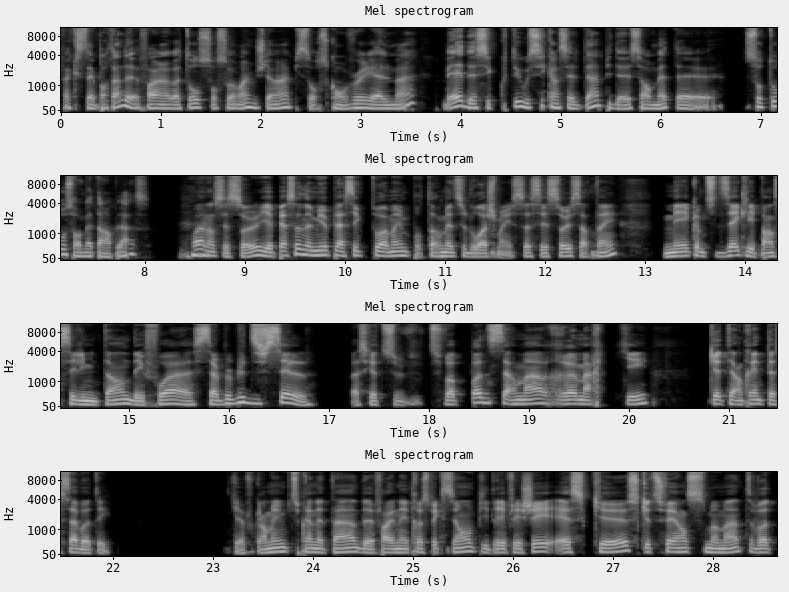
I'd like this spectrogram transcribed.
Fait que c'est important de faire un retour sur soi-même, justement, puis sur ce qu'on veut réellement. Mais de s'écouter aussi quand c'est le temps, puis de se remettre, euh, surtout se remettre en place. Ouais, non, c'est sûr. Il n'y a personne de mieux placé que toi-même pour te remettre sur le droit chemin. Ça, c'est sûr et certain. Mais comme tu disais, avec les pensées limitantes, des fois, c'est un peu plus difficile parce que tu ne vas pas nécessairement remarquer que tu es en train de te saboter. Il faut quand même que tu prennes le temps de faire une introspection puis de réfléchir est-ce que ce que tu fais en ce moment va te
